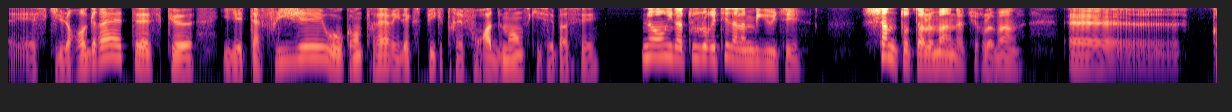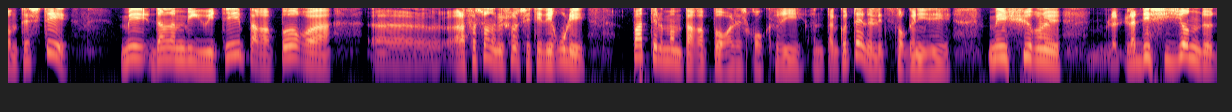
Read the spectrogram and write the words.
Est-ce qu'il regrette? Est-ce qu'il est affligé Ou au contraire, il explique très froidement ce qui s'est passé? Non, il a toujours été dans l'ambiguïté, sans totalement, naturellement, euh, contester mais dans l'ambiguïté par rapport à, euh, à, la façon dont les choses s'étaient déroulées. Pas tellement par rapport à l'escroquerie en tant que telle, elle était organisée, mais sur le, la, décision de.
